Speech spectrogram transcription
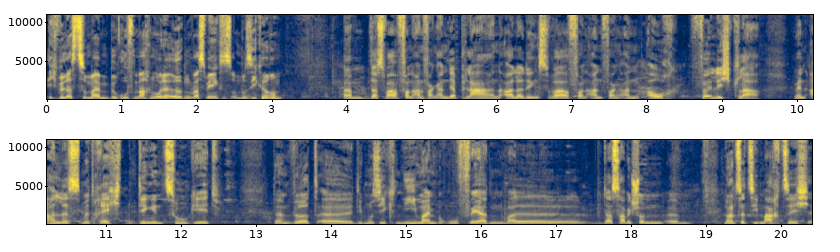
ich will das zu meinem Beruf machen oder irgendwas wenigstens um Musik herum? Ähm, das war von Anfang an der Plan. Allerdings war von Anfang an auch völlig klar, wenn alles mit rechten Dingen zugeht, dann wird äh, die Musik nie mein Beruf werden, weil äh, das habe ich schon ähm, 1987 äh,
